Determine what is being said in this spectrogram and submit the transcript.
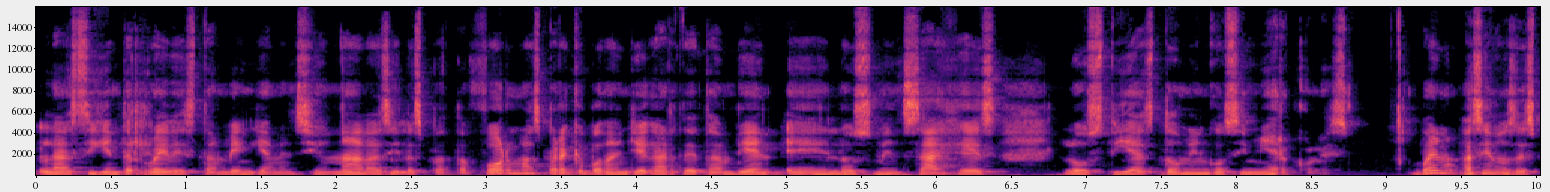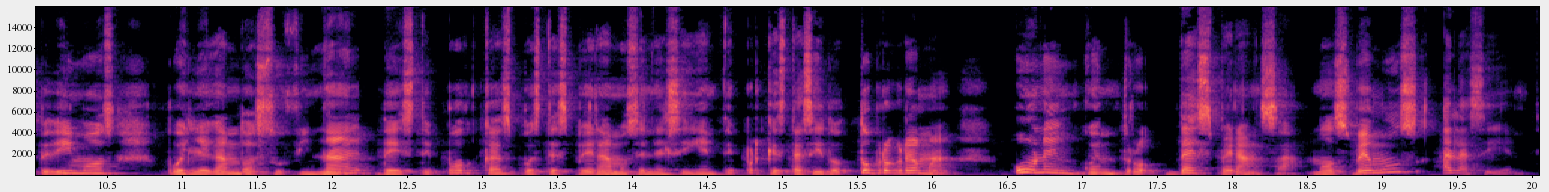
las siguientes redes también ya mencionadas y las plataformas para que puedan llegarte también eh, los mensajes los días domingos y miércoles. Bueno, así nos despedimos, pues llegando a su final de este podcast, pues te esperamos en el siguiente, porque este ha sido tu programa, un encuentro de esperanza. Nos vemos a la siguiente.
